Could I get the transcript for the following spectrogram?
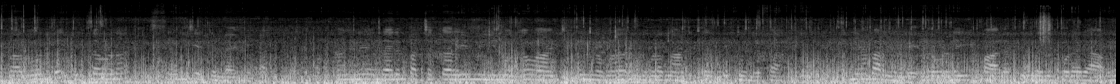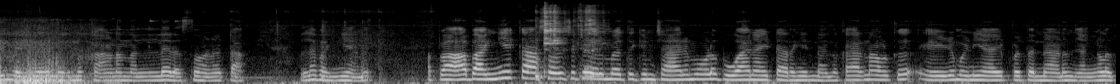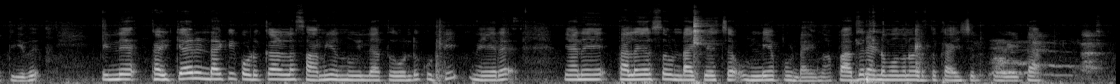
അപ്പോൾ അതുകൊണ്ട് ഇത്തവണ സെഞ്ചിയൊക്കെ ഉണ്ടായിരുന്നു അങ്ങനെ എന്തായാലും പച്ചക്കറിയും മീനും ഒക്കെ വാങ്ങിച്ചിട്ട് നമ്മൾ ഇവിടെ നാട്ടിലെത്തിയിട്ടുണ്ട് കേട്ടോ. ഞാൻ പറഞ്ഞില്ലേ നമ്മുടെ ഈ പാലത്തിന്റെ കൂടെ രാവിലെയും വൈകുന്നേരം വരുമ്പോൾ കാണാൻ നല്ല രസമാണ് കേട്ടോ. നല്ല ഭംഗിയാണ്. അപ്പോൾ ആ ഭംഗിയൊക്കെ ആസ്വദിച്ചിട്ട് വരുമ്പോഴത്തേക്കും ചാരമോൾ പോകാനായിട്ട് ഇറങ്ങിയിട്ടുണ്ടായിരുന്നു. കാരണം അവൾക്ക് ഏഴ് മണിയായപ്പോൾ തന്നെയാണ് ഞങ്ങൾ എത്തിയത്. പിന്നെ കഴിക്കാനുണ്ടാക്കി കൊടുക്കാനുള്ള സമയമൊന്നും ഇല്ലാത്തതുകൊണ്ട് കുട്ടി നേരെ ഞാൻ തലേദിവസം ഉണ്ടാക്കി വെച്ച ഉണ്ണിയപ്പം ഉണ്ടായിരുന്നു. അപ്പോൾ അത് രണ്ട് മൂന്നെണ്ണം എടുത്ത് കഴിച്ചിട്ട് പോയിട്ടാണ്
